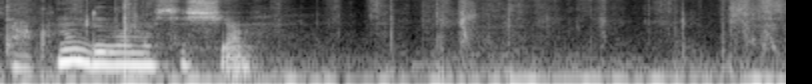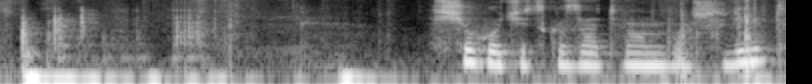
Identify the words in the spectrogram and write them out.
Так, ну дивимося ще. Що хоче сказати вам ваш рід?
